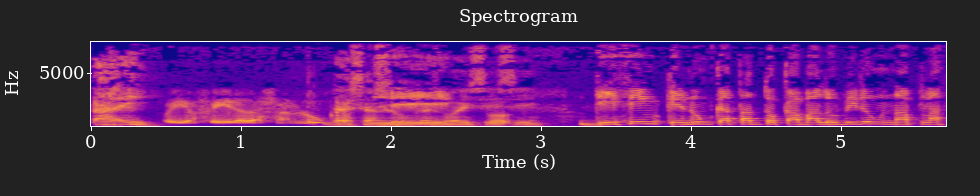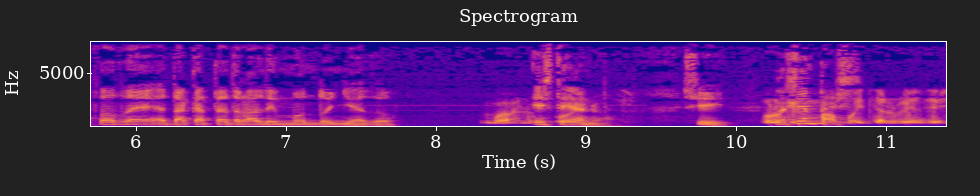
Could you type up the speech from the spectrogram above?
Ai. Foi a feira da San Lucas. Da San Lucas, sí. Foi, sí, oh. sí. Dicen que nunca tanto cabalo viron na plaza de, da Catedral de Mondoñedo. Este pois, ano. Sí. Porque sempre moitas veces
